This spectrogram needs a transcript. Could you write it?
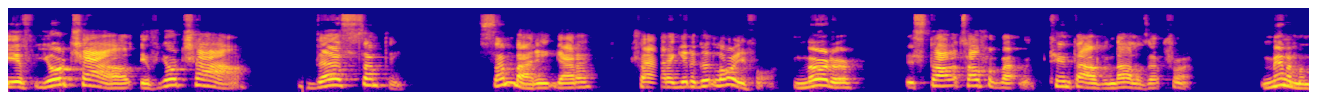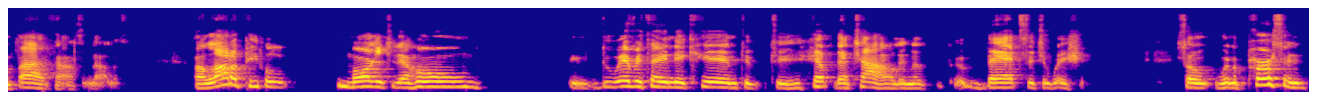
if your child, if your child does something, somebody gotta try to get a good lawyer for them. Murder, it starts off about with $10,000 up front, minimum $5,000. A lot of people mortgage their home and do everything they can to, to help their child in a, a bad situation. So when a person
